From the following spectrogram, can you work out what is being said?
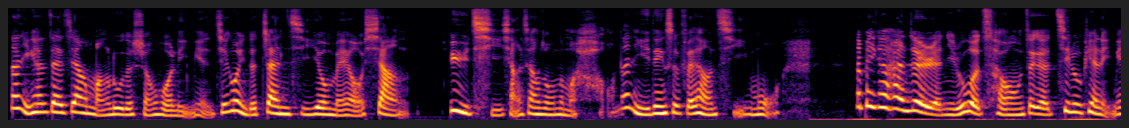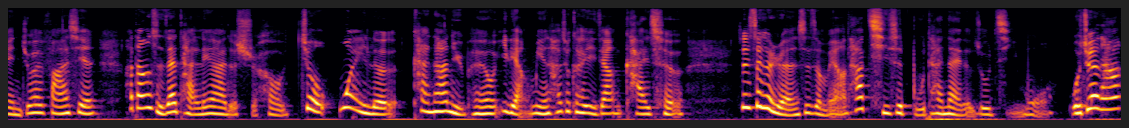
那你看，在这样忙碌的生活里面，结果你的战绩又没有像预期想象中那么好，那你一定是非常寂寞。那贝克汉这个人，你如果从这个纪录片里面，你就会发现，他当时在谈恋爱的时候，就为了看他女朋友一两面，他就可以这样开车。所以这个人是怎么样？他其实不太耐得住寂寞。我觉得他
